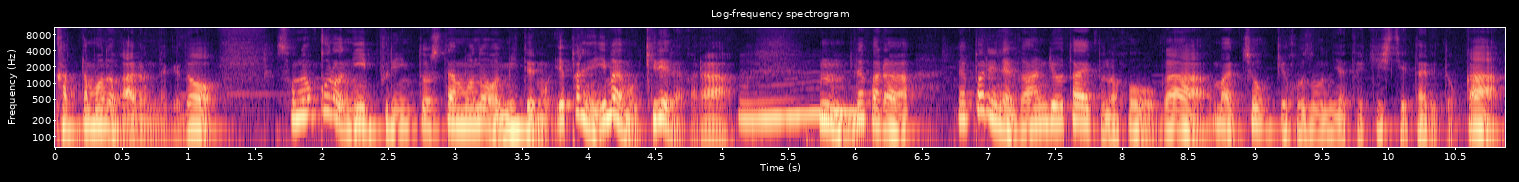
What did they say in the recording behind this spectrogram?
買ったものがあるんだけどその頃にプリントしたものを見てもやっぱり、ね、今も綺麗だから。うん。うん、だからやっぱりね顔料タイプの方が、まあ、長期保存には適していたりとか、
